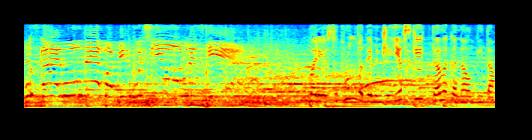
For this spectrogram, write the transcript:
іночці. Випускаємо у небо під гучні оплески! Марія Супрун, Вадим Інжиєвський, телеканал Віта.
